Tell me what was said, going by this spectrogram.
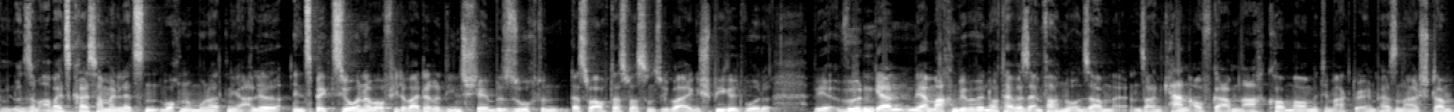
Mit unserem Arbeitskreis haben wir in den letzten Wochen und Monaten ja alle Inspektionen, aber auch viele weitere Dienststellen besucht und das war auch das, was uns überall gespiegelt wurde. Wir würden gern mehr machen, wir würden auch teilweise einfach nur unserem, unseren Kernaufgaben nachkommen, aber mit dem aktuellen Personalstamm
